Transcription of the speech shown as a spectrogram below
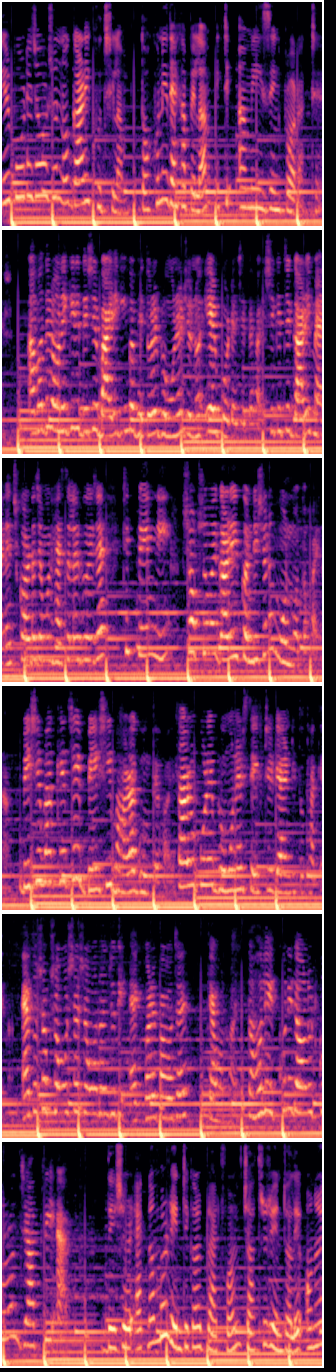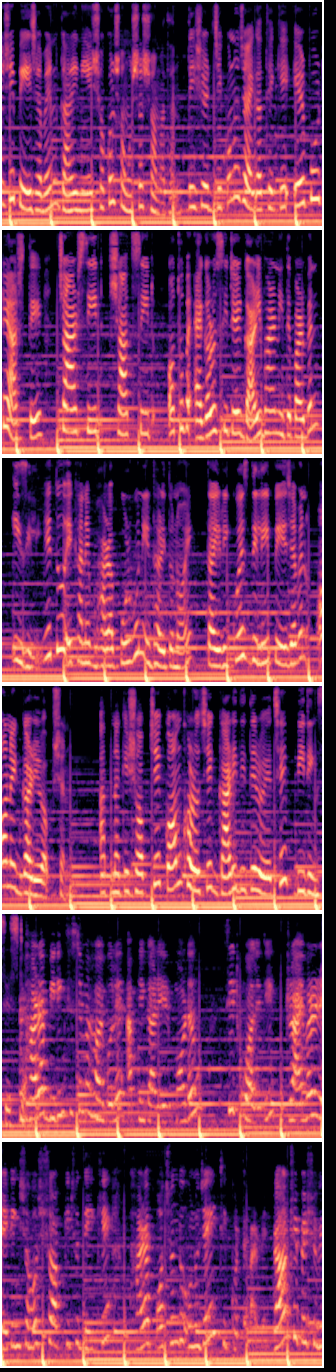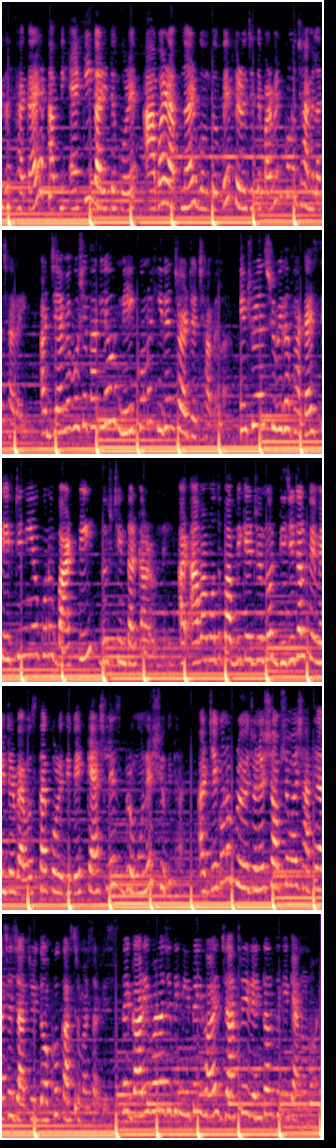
এয়ারপোর্টে যাওয়ার জন্য গাড়ি খুঁজছিলাম। তখনই দেখা পেলাম একটি অ্যামেজিং প্রোডাক্টের আমাদের অনেকেরই দেশের বাইরে কিংবা ভেতরে ভ্রমণের জন্য এয়ারপোর্টে যেতে হয়। সেক্ষেত্রে গাড়ি ম্যানেজ করাটা যেমন হ্যাসেলার হয়ে যায়, ঠিক তেমনি সবসময় গাড়ির কন্ডিশনও মন মতো হয় না। বেশিরভাগ ক্ষেত্রেই বেশি ভাড়া গুনতে হয়। তার উপরে ভ্রমণের সেফটির গ্যারান্টি তো থাকে না। এত সব সমস্যার সমাধান যদি একবারে পাওয়া যায়, কেমন হয়? তাহলে এক্ষুনি ডাউনলোড করুন যাত্রী অ্যাপ দেশের এক নম্বর রেন্টেকার প্ল্যাটফর্ম যাত্রী রেন্টালে অনায়াসে পেয়ে যাবেন গাড়ি নিয়ে সকল সমস্যার সমাধান। দেশের যে কোনো জায়গা থেকে এয়ারপোর্টে আসতে চার সিট, সাত সিট অথবা এগারো সিটের গাড়ি ভাড়া নিতে পারবেন ইজিলি যেহেতু এখানে ভাড়া পূর্ব নির্ধারিত নয়, তাই রিকোয়েস্ট দিলেই পেয়ে যাবেন অনেক গাড়ির অপশন আপনাকে সবচেয়ে কম খরচে গাড়ি দিতে রয়েছে বিডিং সিস্টেম ভাড়া বিডিং সিস্টেমে হয় বলে আপনি গাড়ির মডেল সিট কোয়ালিটি ড্রাইভারের রেটিং সহ সবকিছু দেখে, ভাড়া পছন্দ অনুযায়ী ঠিক করতে পারবেন। রাউন্ড ট্রিপের সুবিধা থাকায় আপনি একই গাড়িতে করে আবার আপনার গন্তব্যে ফেরত যেতে পারবেন, কোনো ঝামেলা ছাড়াই। আর জ্যামে বসে থাকলেও নেই কোনো হিডেন চার্জের ঝামেলা। ইন্স্যুরেন্স সুবিধা থাকায় সেফটি নিয়েও কোনো বাড়তি দুশ্চিন্তার কারণ নেই। আর আমার মতো পাবলিকের জন্য ডিজিটাল পেমেন্টের ব্যবস্থা করে দিবে ক্যাশলেস ভ্রমণের সুবিধা। আর যে কোনো প্রয়োজনে সবসময় সাথে আছে যাত্রী দক্ষ কাস্টমার সার্ভিস তাই গাড়ি ভাড়া যদি নিতেই হয় যাত্রী রেন্টাল থেকে কেন নয়?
